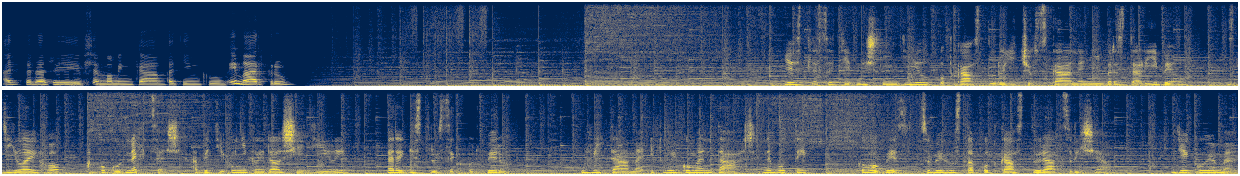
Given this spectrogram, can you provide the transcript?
Ať te daří všem maminkám, tatínkům i Mártru. Jestli se ti dnešní díl podcastu Rodičovská není brzda líbil, sdílej ho a pokud nechceš, aby ti unikly další díly, registruj se k odběru. Uvítáme i tvůj komentář nebo tip, koho bys, co by hosta podcastu rád slyšel. Děkujeme,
